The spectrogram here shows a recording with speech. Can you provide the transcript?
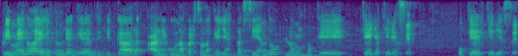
primero ellos tendrían que identificar a alguna persona que ya está haciendo lo mismo que, que ella quiere hacer o que él quiere hacer.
